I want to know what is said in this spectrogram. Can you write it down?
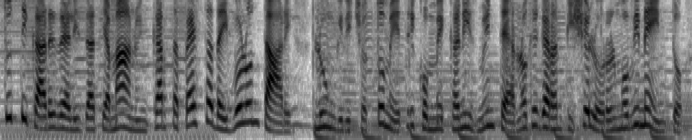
Tutti carri realizzati a mano in cartapesta dai volontari, lunghi 18 metri con meccanismo interno che garantisce loro il movimento.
